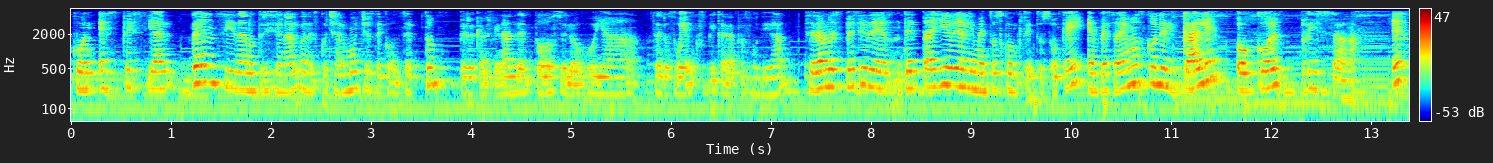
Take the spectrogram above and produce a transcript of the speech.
con especial densidad nutricional. Van a escuchar mucho este concepto, pero que al final de todo se los voy a, se los voy a explicar a profundidad. Será una especie de detalle de alimentos concretos, ¿ok? Empezaremos con el cale o col rizada. Es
